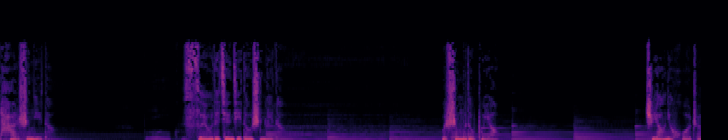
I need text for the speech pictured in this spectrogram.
他是你的，所有的经济都是你的，我什么都不要，只要你活着。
